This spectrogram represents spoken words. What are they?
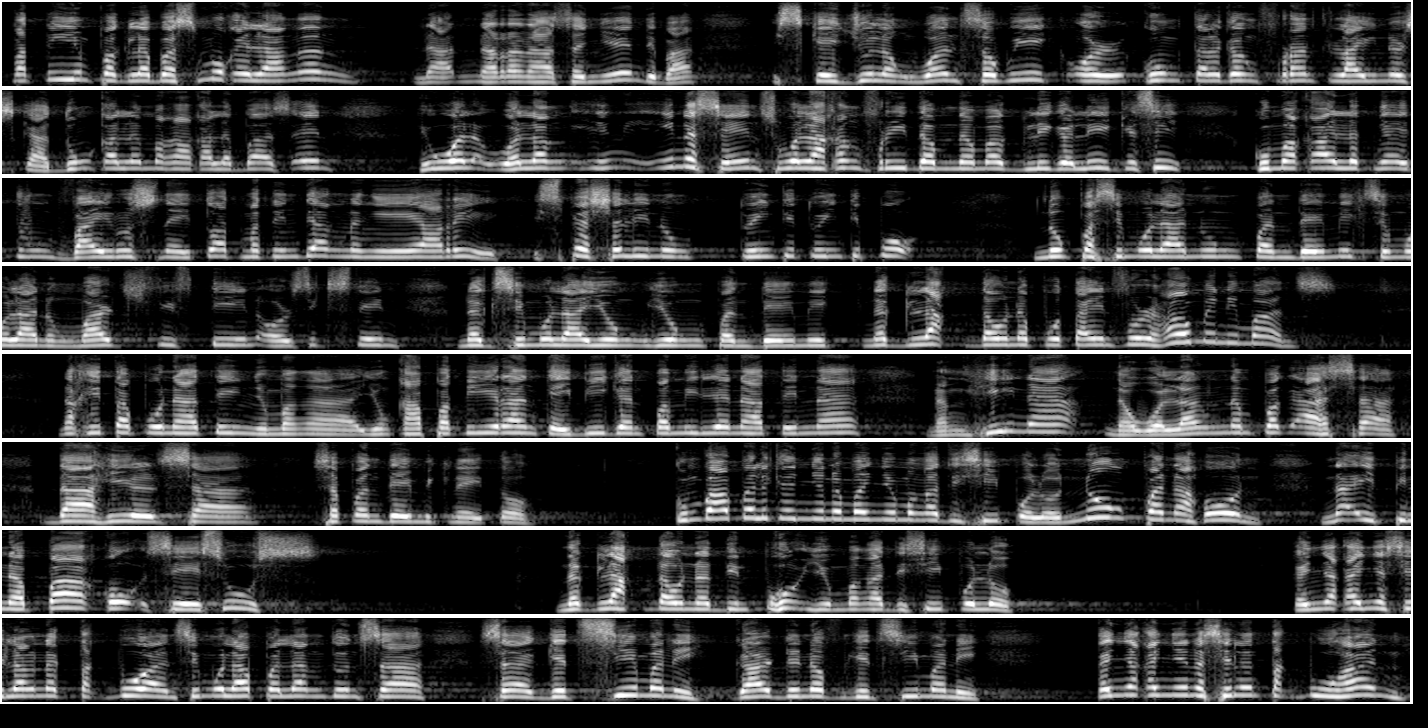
Pati yung paglabas mo, kailangan na, naranasan nyo yun, di ba? Schedule lang once a week or kung talagang frontliners ka, doon ka lang makakalabas. And wala, walang, in, in a sense, wala kang freedom na magligalig kasi kumakalat nga itong virus na ito at matindi ang nangyayari, especially nung 2020 po. Nung pasimula nung pandemic, simula nung March 15 or 16, nagsimula yung, yung pandemic, nag-lockdown na po tayo for how many months? Nakita po natin yung mga yung kapatiran, kaibigan, pamilya natin na nang hina, na walang ng pag-asa dahil sa sa pandemic na ito. Kung babalikan nyo naman yung mga disipulo, nung panahon na ipinapako si Jesus, nag-lockdown na din po yung mga disipulo. Kanya-kanya silang nagtakbuhan, simula pa lang doon sa, sa Gethsemane, Garden of Gethsemane. Kanya-kanya na silang takbuhan.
